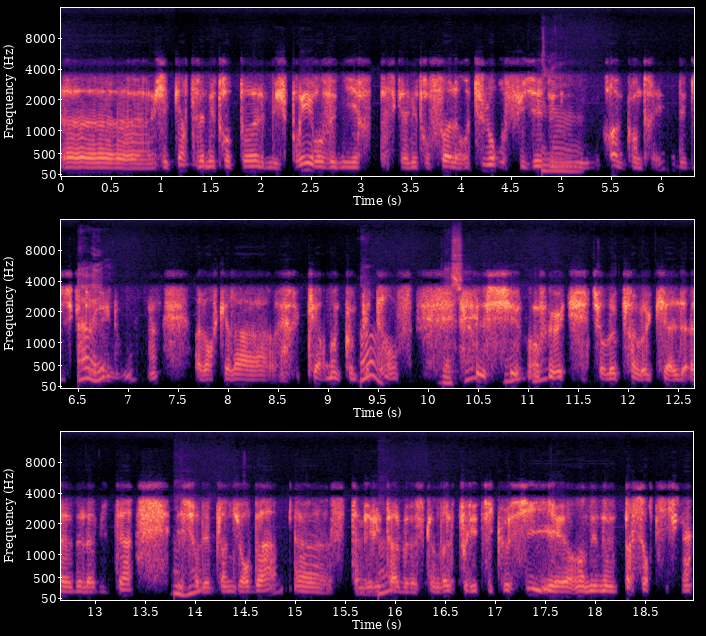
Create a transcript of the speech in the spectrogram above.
Euh, j'écarte la métropole, mais je pourrais y revenir parce que la métropole a toujours refusé de nous rencontrer, de discuter ah avec nous, hein, alors qu'elle a clairement compétence oh, mmh. sur, le plan local de l'habitat et mmh. sur les plans urbains. C'est un véritable scandale politique aussi et on n'est pas sorti. Hein.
